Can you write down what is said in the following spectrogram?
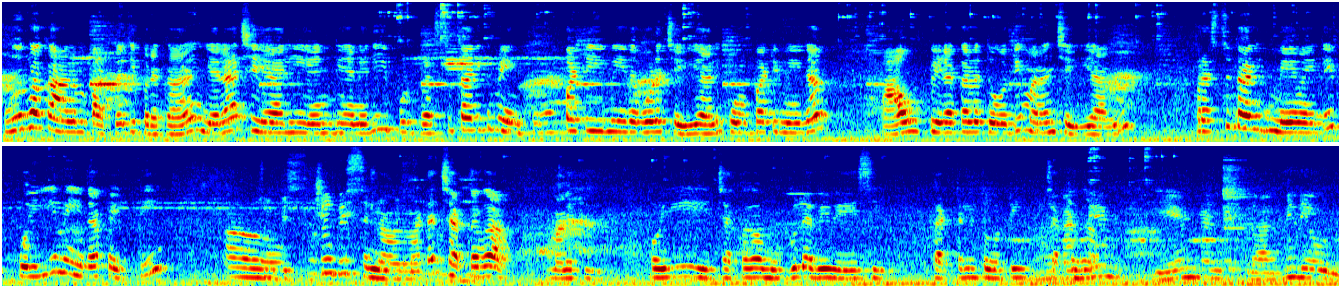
పూర్వకాలం పద్ధతి ప్రకారం ఎలా చేయాలి ఏంటి అనేది ఇప్పుడు ప్రస్తుతానికి మేము కుంపటి మీద కూడా చెయ్యాలి కుంపటి మీద ఆవు పిడకలతోటి మనం చెయ్యాలి ప్రస్తుతానికి మేమైతే పొయ్యి మీద పెట్టి చూపిస్తున్నాం. అనమాట చక్కగా మనకి పొయ్యి చక్కగా ముగ్గులు అవి వేసి కట్టెలతోటి చక్కగా ఏంటంటే ఇప్పుడు అగ్నిదేవుడు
